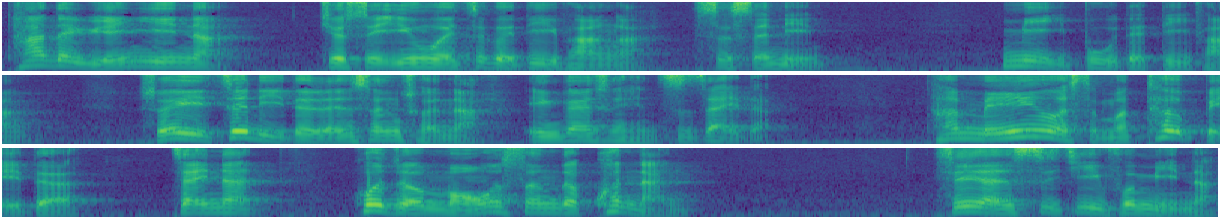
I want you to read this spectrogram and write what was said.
它的原因呢，就是因为这个地方啊是森林密布的地方。所以这里的人生存呐、啊，应该是很自在的，他没有什么特别的灾难或者谋生的困难。虽然四季分明呐、啊，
